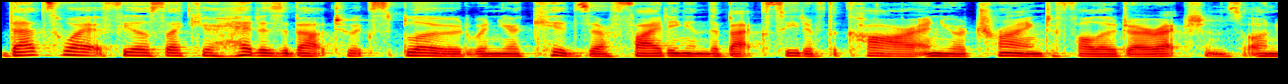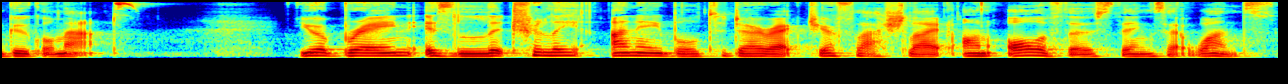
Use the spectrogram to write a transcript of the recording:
That's why it feels like your head is about to explode when your kids are fighting in the back seat of the car and you're trying to follow directions on Google Maps. Your brain is literally unable to direct your flashlight on all of those things at once.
